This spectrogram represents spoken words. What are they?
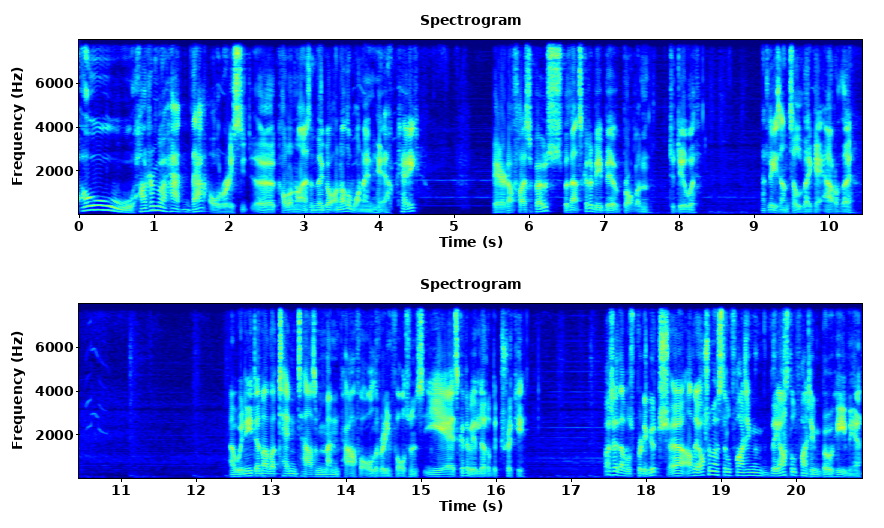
Oh, Hadramut had that already uh, colonized, and they got another one in here. Okay. Fair enough, I suppose. But that's going to be a bit of a problem to deal with. At least until they get out of there. Uh, we need another 10,000 manpower for all the reinforcements. Yeah, it's going to be a little bit tricky. I say that was pretty good. Uh, are the Ottomans still fighting? They are still fighting Bohemia.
